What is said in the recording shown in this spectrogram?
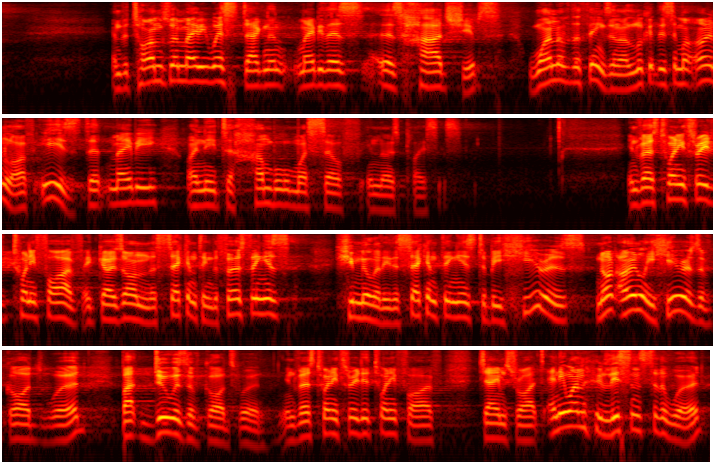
And the times when maybe we're stagnant, maybe there's, there's hardships, one of the things, and I look at this in my own life, is that maybe I need to humble myself in those places. In verse 23 to 25, it goes on. The second thing, the first thing is humility. The second thing is to be hearers, not only hearers of God's word, but doers of God's word. In verse 23 to 25, James writes Anyone who listens to the word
